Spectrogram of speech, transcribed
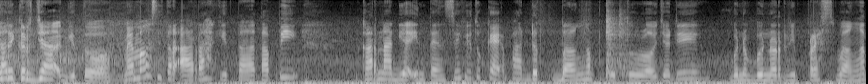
cari kerja gitu. Memang sih terarah kita, tapi karena dia intensif itu kayak padet banget gitu loh. Jadi bener-bener dipres banget.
